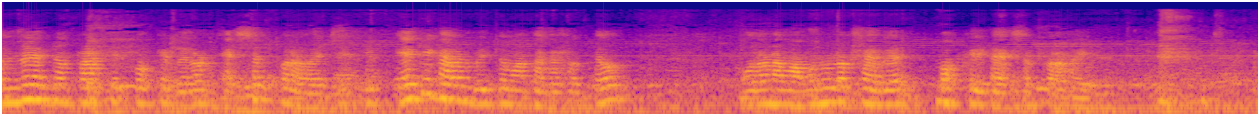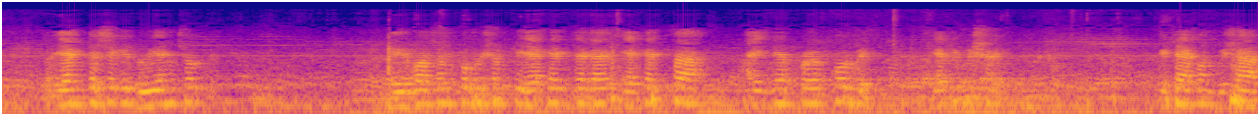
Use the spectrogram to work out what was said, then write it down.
অন্য একজন প্রার্থীর পক্ষে ব্যালট অ্যাকসেপ্ট করা হয়েছে একই কারণ বিদ্যমান থাকা সত্ত্বেও মৌলানা মামুনুল হক সাহেবের পক্ষে এটা অ্যাকসেপ্ট করা হয়নি। এক দেশে কি দুই আইন চলবে নির্বাচন কমিশন কি এক এক জায়গায় এক একটা আইনের প্রয়োগ করবে? একই বিষয়ে। এটা এখন বিশাল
